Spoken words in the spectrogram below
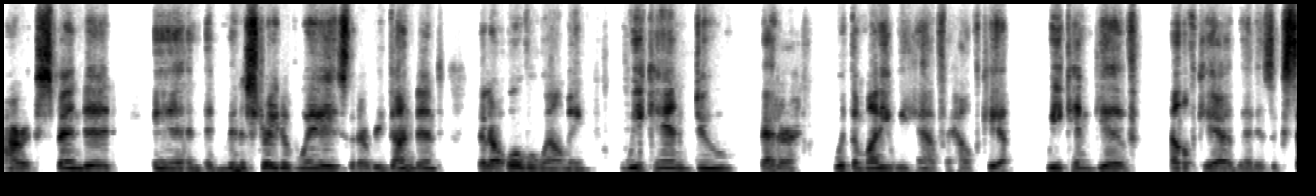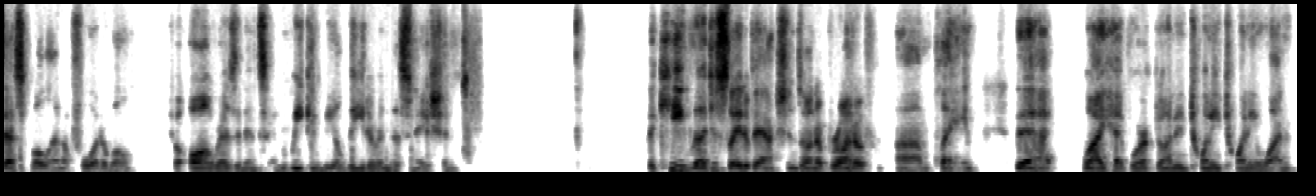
are expended in administrative ways that are redundant, that are overwhelming. We can do better with the money we have for healthcare. We can give healthcare that is accessible and affordable to all residents, and we can be a leader in this nation the key legislative actions on a broader um, plane that I have worked on in 2021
